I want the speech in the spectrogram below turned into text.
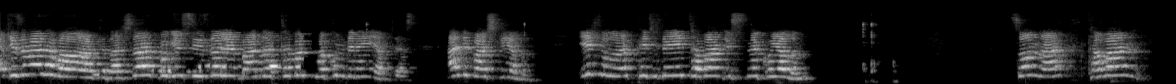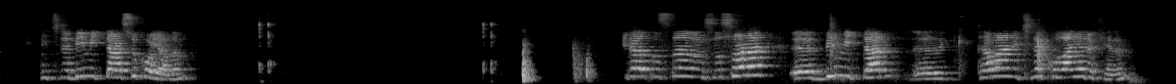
Herkese merhabalar arkadaşlar. Bugün sizlerle bardak tabak vakum deneyi yapacağız. Hadi başlayalım. İlk olarak peçeteyi tabağın üstüne koyalım. Sonra tabağın içine bir miktar su koyalım. Biraz ıslana dursun. Sonra e, bir miktar e, tabağın içine kolonya dökelim.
